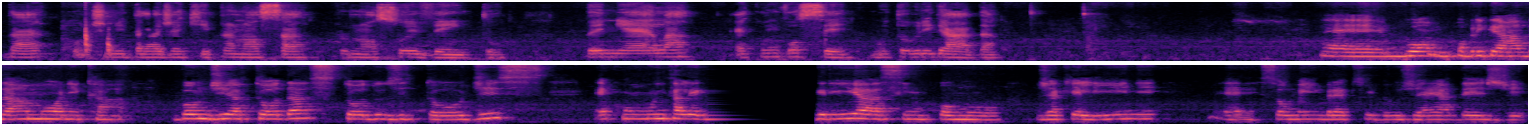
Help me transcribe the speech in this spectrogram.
dar continuidade aqui para o nosso evento. Daniela, é com você. Muito obrigada. É, bom, obrigada, Mônica. Bom dia a todas, todos e todes. É com muita alegria, assim como Jaqueline, é, sou membro aqui do GEA desde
